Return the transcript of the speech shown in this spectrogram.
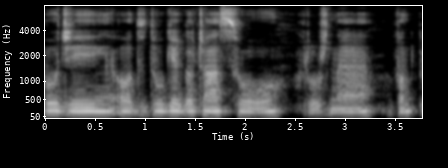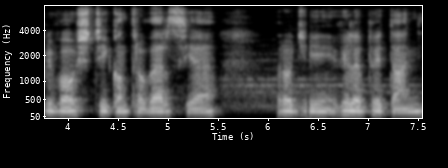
budzi od długiego czasu różne wątpliwości, kontrowersje, rodzi wiele pytań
